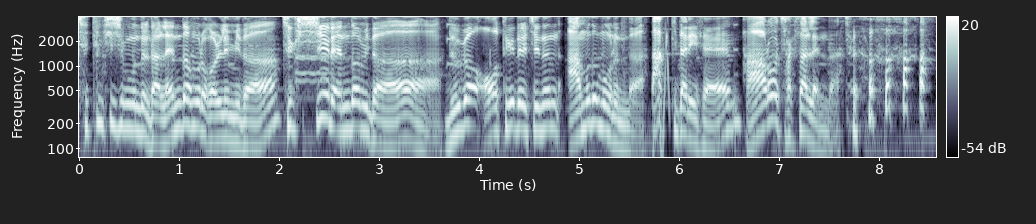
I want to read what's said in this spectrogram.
채팅 치신 분들 다 랜덤으로 걸립니다. 즉시 랜덤이다. 누가 어떻게 될지는 아무도 모른다. 딱 기다리셈. 바로 작살낸다.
